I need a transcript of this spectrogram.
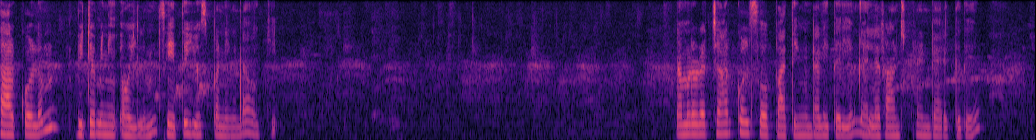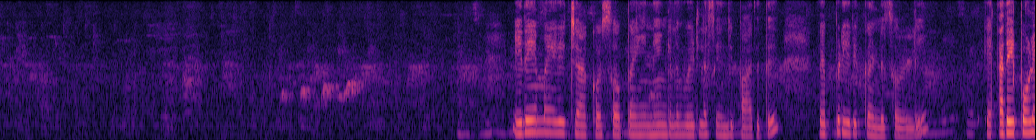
சார்கோலும் விட்டமின் ஆயிலும் சேர்த்து யூஸ் பண்ணிங்கன்னா ஓகே நம்மளோட சார்கோல் சோப் பார்த்திங்கன்றாலே தெரியும். நல்ல டிரான்ஸ்பரண்ட்டாக இருக்குது. இதே மாதிரி சாக்கோ சோப்பை நீங்களும் வீட்டில் செஞ்சு பார்த்துட்டு எப்படி இருக்குன்னு சொல்லி. அதே போல்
